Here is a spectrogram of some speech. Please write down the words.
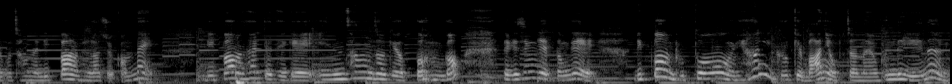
그리고 저는 립밤을 발라줄 건데 립밤을 살 때 되게 인상적이었던 거? 되게 신기했던 게 립밤은 보통 향이 그렇게 많이 없잖아요. 근데 얘는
